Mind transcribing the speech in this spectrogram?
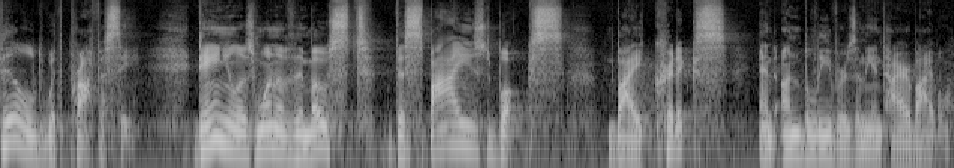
filled with prophecy. Daniel is one of the most despised books by critics and unbelievers in the entire Bible.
